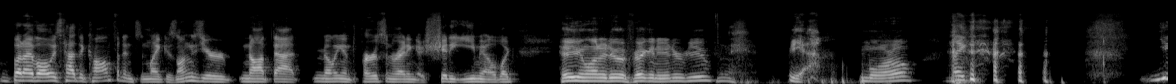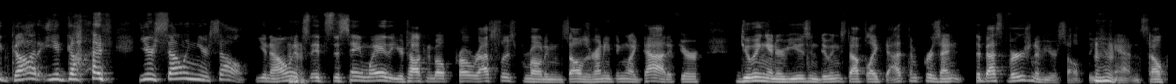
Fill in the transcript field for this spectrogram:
but I've always had the confidence and like as long as you're not that millionth person writing a shitty email like, hey, you want to do a friggin' interview? Yeah. Tomorrow. Like you got you got you're selling yourself, you know. It's it's the same way that you're talking about pro wrestlers promoting themselves or anything like that. If you're doing interviews and doing stuff like that, then present the best version of yourself that you mm-hmm. can. So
